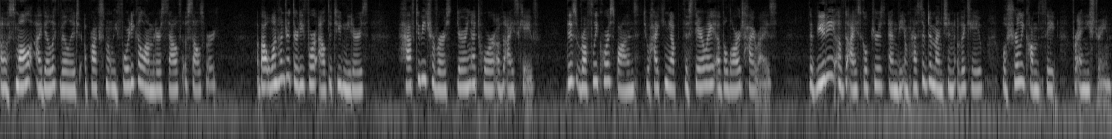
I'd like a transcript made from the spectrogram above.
a small idyllic village approximately 40 kilometers south of Salzburg. About 134 altitude meters have to be traversed during a tour of the ice cave. This roughly corresponds to hiking up the stairway of a large high rise. The beauty of the ice sculptures and the impressive dimension of the cave will surely compensate for any strain.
